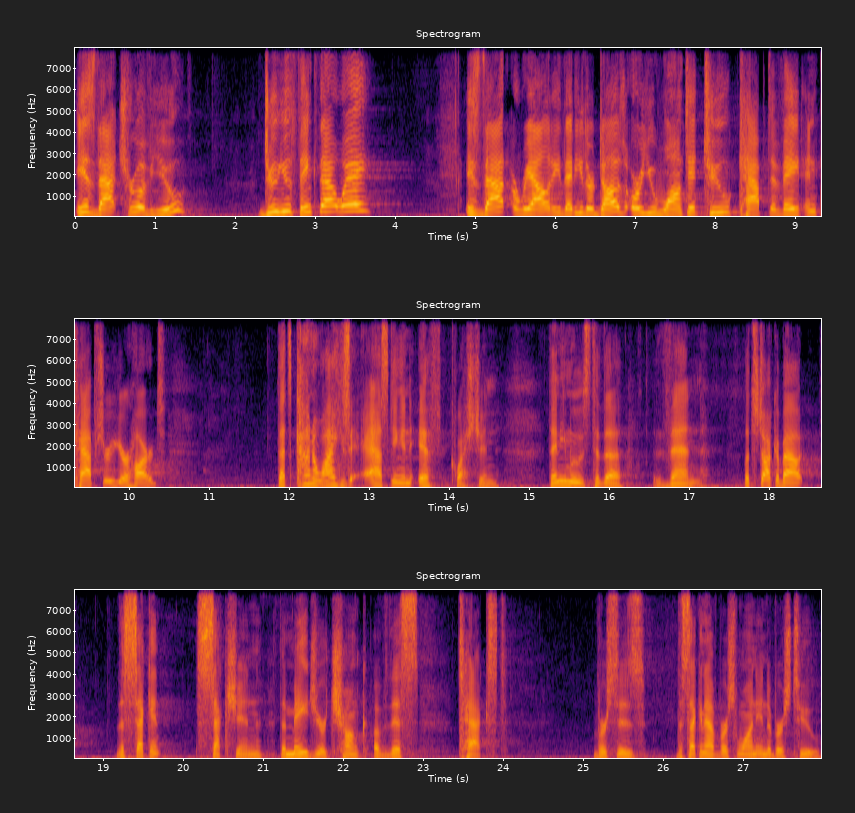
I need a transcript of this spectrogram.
is that true of you? Do you think that way? Is that a reality that either does or you want it to captivate and capture your heart? That's kind of why he's asking an if question. Then he moves to the then. Let's talk about the second section, the major chunk of this text, verses the second half, verse 1 into verse 2.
